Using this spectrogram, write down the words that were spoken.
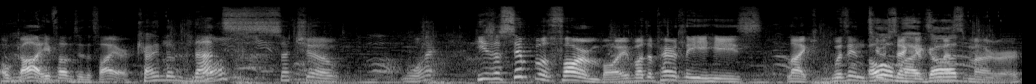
Oh god, he fell into the fire. Kind of That's not. such a what? He's a simple farm boy, but apparently he's like within two Oh seconds a God. mass murderer.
